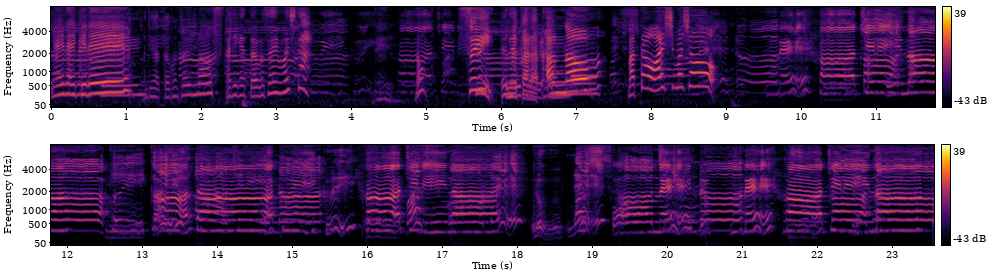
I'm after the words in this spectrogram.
やいらいけれ。ーありがとうございます。ありがとうございましたの？水梅から安納またお会いしましょう。ねはちりな。くいかたくいくいはちりな。るねしこねる。ねはちりな。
